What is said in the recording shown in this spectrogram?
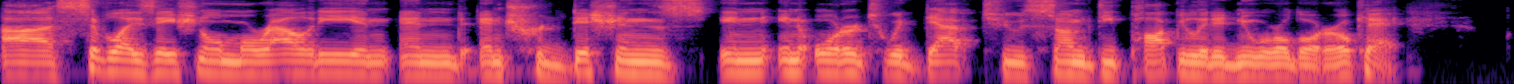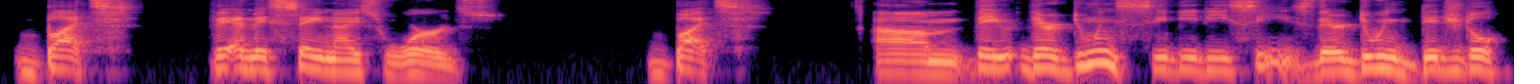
uh, civilizational morality and and and traditions in in order to adapt to some depopulated new world order. Okay, but they and they say nice words, but um, they they're doing CBDCs. They're doing digital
